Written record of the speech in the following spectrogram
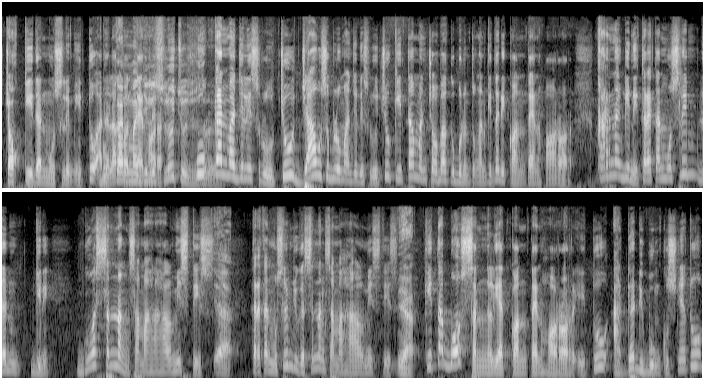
Coki dan Muslim itu adalah Bukan konten majelis horor. lucu justru. Bukan majelis lucu, jauh sebelum majelis lucu kita mencoba keberuntungan kita di konten horor. Karena gini, Tretan Muslim dan gini, gue seneng sama hal-hal mistis. Ya. Tretan Muslim juga seneng sama hal mistis. Ya. Kita bosen ngelihat konten horor itu ada dibungkusnya tuh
